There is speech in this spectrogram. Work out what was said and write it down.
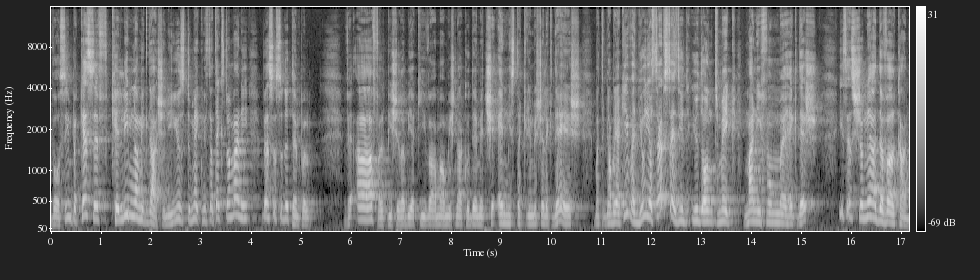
ועושים בכסף כלים למקדש, and he used to make with that extra money vessels to the temple. ואף על פי שרבי עקיבא אמר משנה קודמת שאין משתכרים בשל הקדש, but רבי עקיבא, you yourself says you, you don't make money from uh, הקדש. He says שונה הדבר כאן.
